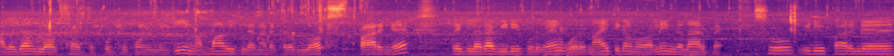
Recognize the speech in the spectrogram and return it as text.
அதை தான் விலாக்ஸ் எடுத்து போட்டிருக்கோம். இன்றைக்கி எங்கள் அம்மா வீட்டில் நடக்கிற விலாக்ஸ் பாருங்கள் ரெகுலராக வீடியோ போடுவேன். ஒரு ஞாயிற்றுக்கிழமை வரலையும் இங்கே தான் இருப்பேன். ஸோ வீடியோ பாருங்கள்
